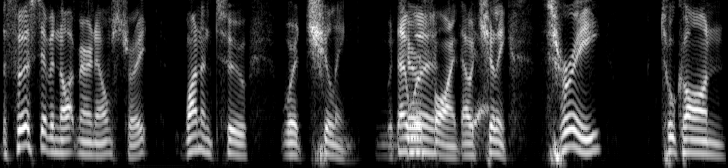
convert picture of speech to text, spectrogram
the first ever Nightmare on Elm Street, one and two were chilling, were They were. terrifying. They were Yeah. chilling. Three took on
